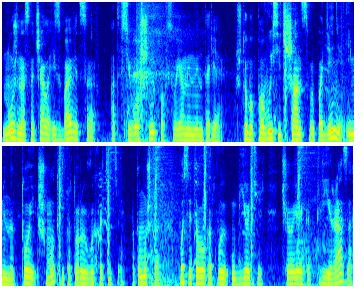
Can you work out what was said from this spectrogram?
Нужно сначала избавиться от всего ширпа в своем инвентаре чтобы повысить шанс выпадения именно той шмотки, которую вы хотите. Потому что после того, как вы убьете человека три раза,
